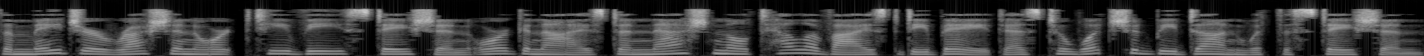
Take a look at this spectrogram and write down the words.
The major Russian ORT TV station organized a national televised debate as to what should be done with the station.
